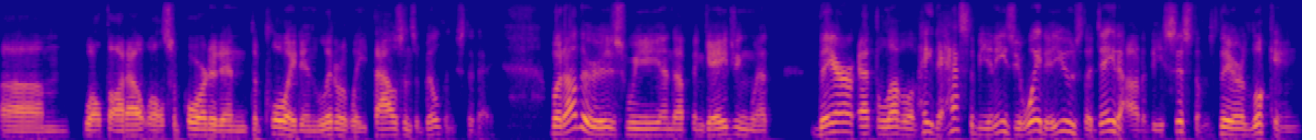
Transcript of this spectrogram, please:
um, well thought out, well supported, and deployed in literally thousands of buildings today. But others we end up engaging with, they're at the level of, hey, there has to be an easier way to use the data out of these systems. They're looking,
